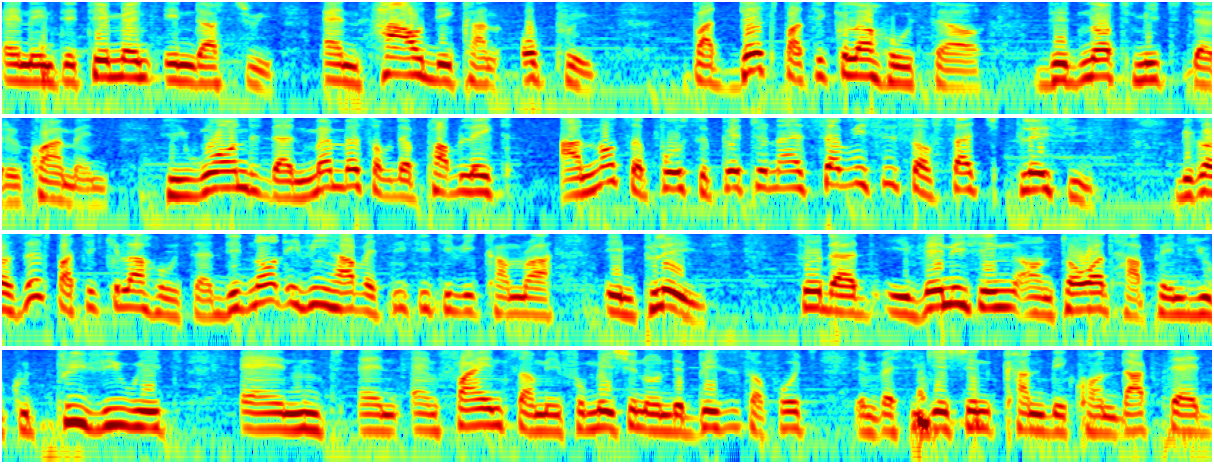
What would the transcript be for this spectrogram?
and entertainment industry and how they can operate. But this particular hostel did not meet the requirement. He warned that members of the public are not supposed to patronize services of such places because this particular hostel did not even have a CCTV camera in place so that if anything untoward happened, you could preview it and and and find some information on the basis of which investigation can be conducted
